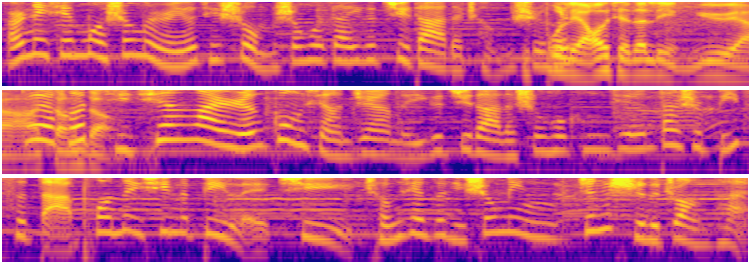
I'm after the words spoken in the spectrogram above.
而那些陌生的人，尤其是我们生活在一个巨大的城市，不了解的领域啊，对，等等。和几千万人共享这样的一个巨大的生活空间，但是彼此打破内心的壁垒，去呈现自己生命真实的状态。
